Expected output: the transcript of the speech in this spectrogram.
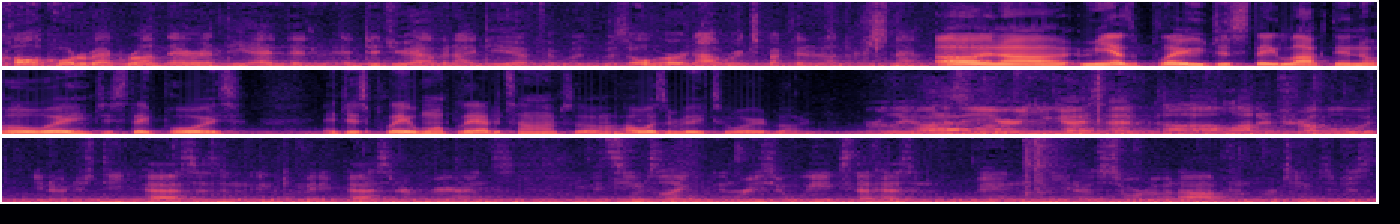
call a quarterback run there at the end? And, and, did you have an idea if it was, was over or not? We're expecting another snap. Uh, and, uh, I mean, as a player, you just stay locked in the whole way, just stay poised, and just play one play at a time. So I wasn't really too worried about it early on in the year, you guys had uh, a lot of trouble with you know just deep passes and, and committing pass interference. It seems like in recent weeks that hasn't been you know sort of an option for teams to just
